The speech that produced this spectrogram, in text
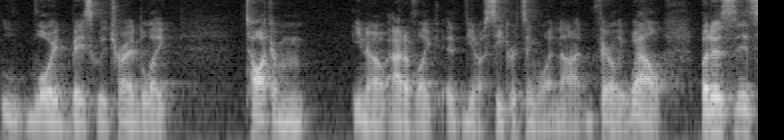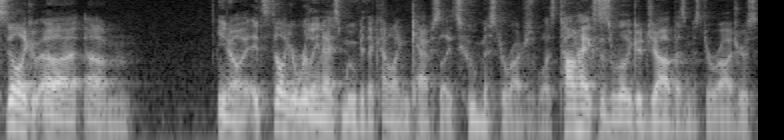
Lloyd basically trying to like talk him you know out of like you know secrets and whatnot fairly well, but it's it's still like uh um you know, it's still like a really nice movie that kind of like encapsulates who Mr. Rogers was. Tom Hanks does a really good job as Mr. Rogers,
